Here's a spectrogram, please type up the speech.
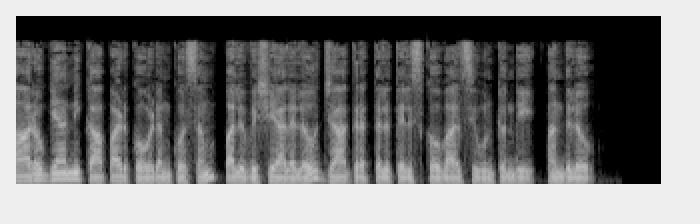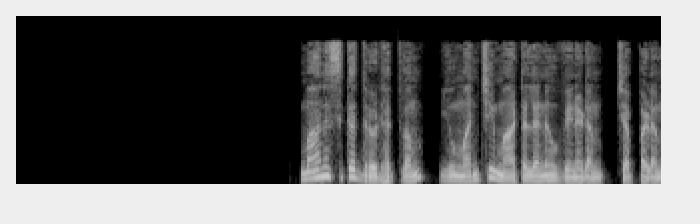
ఆరోగ్యాన్ని కాపాడుకోవడం కోసం పలు విషయాలలో జాగ్రత్తలు తెలుసుకోవాల్సి ఉంటుంది. అందులో మానసిక దృఢత్వం యు మంచి మాటలను వినడం చెప్పడం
